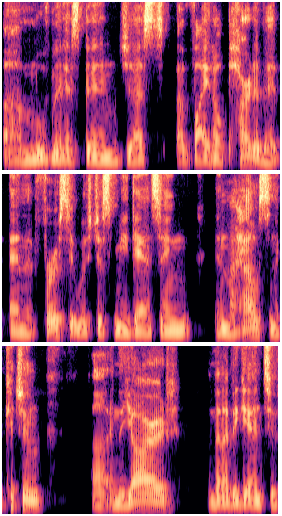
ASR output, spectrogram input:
uh, movement has been just a vital part of it. And at first, it was just me dancing in my house, in the kitchen, uh, in the yard. And then I began to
